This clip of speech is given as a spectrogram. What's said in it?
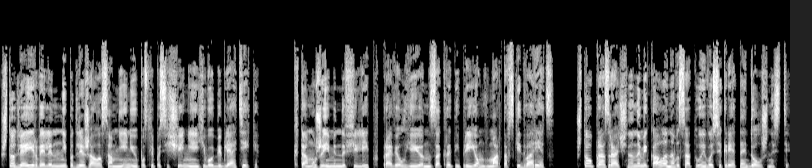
что для Ирвелин не подлежало сомнению после посещения его библиотеки. К тому же именно Филипп провел ее на закрытый прием в Мартовский дворец, что прозрачно намекало на высоту его секретной должности.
